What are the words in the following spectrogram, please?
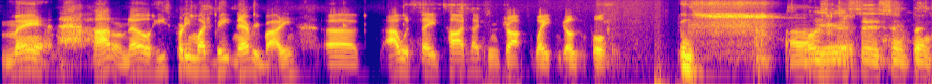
Man, I don't know. He's pretty much beating everybody. Uh, I would say Todd Hutchings drops weight and goes and pulls him. Oof. I was going to say the same thing.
